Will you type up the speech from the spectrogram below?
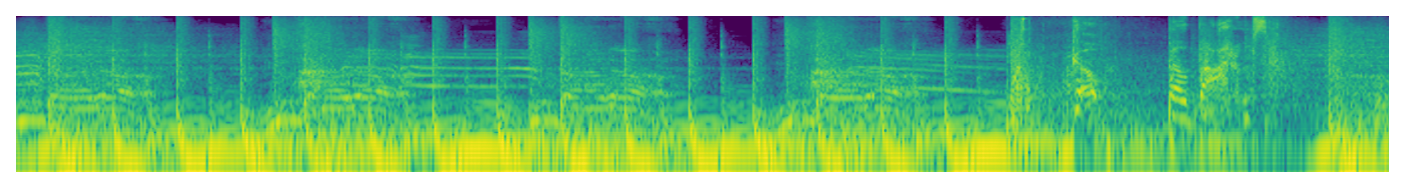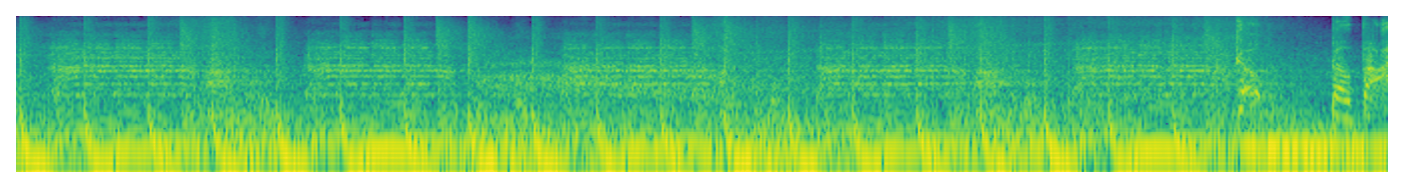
Go, bell bottoms. Go, bell bottoms.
